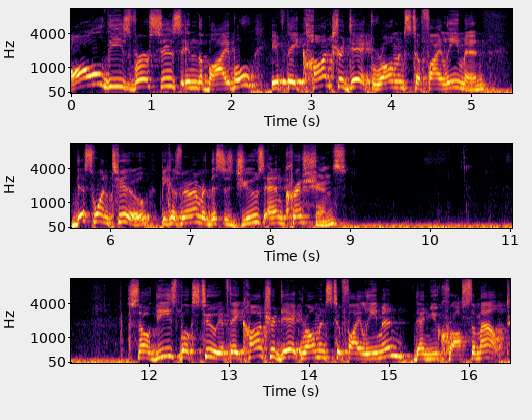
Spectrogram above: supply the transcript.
all these verses in the Bible, if they contradict Romans to Philemon, this one too, because remember, this is Jews and Christians. So these books too, if they contradict Romans to Philemon, then you cross them out.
